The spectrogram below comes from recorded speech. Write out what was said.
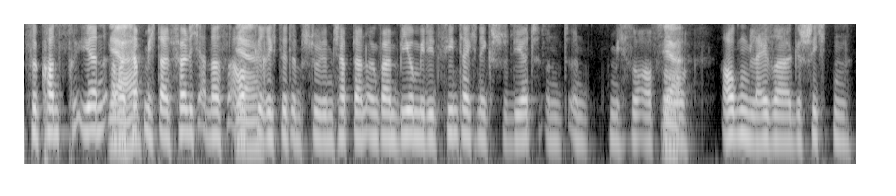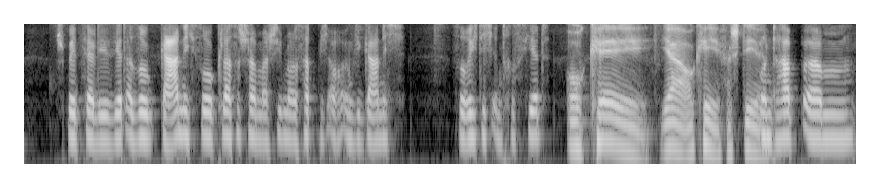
zu konstruieren. Ja. Aber ich habe mich dann völlig anders ja. ausgerichtet im Studium. Ich habe dann irgendwann Biomedizintechnik studiert und, und mich so auf so ja. Augenlaser-Geschichten spezialisiert. Also gar nicht so klassischer Maschinenbau. Das hat mich auch irgendwie gar nicht so richtig interessiert. Okay, ja, okay, verstehe. Und habe ähm,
